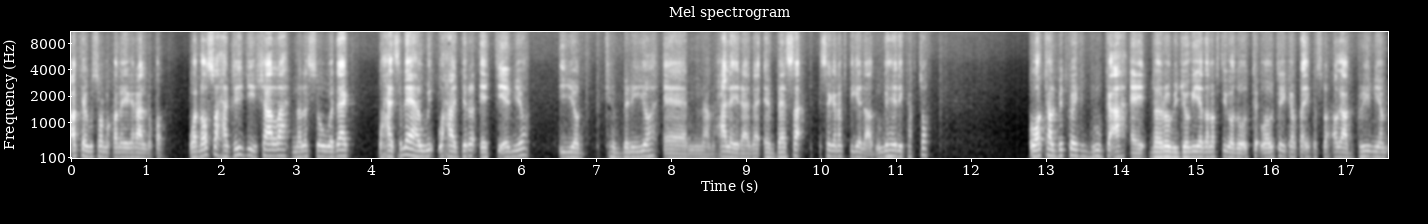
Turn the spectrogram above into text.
Codkaygu soo noqonaya iga raali noqon. Waa noo soo xaqiiji insha allah nala soo wadaag. Waxaan is leeyahay waxaa jiro a t m yo iyo kambaniyo maxaa la yidhahdaa embesa isaga naftigeeda aad uga heli karto local bitcoinka groupka ah ee nairobi jooga iyada naftigooda waa u tegi kartaa inkastoo xogaa premium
